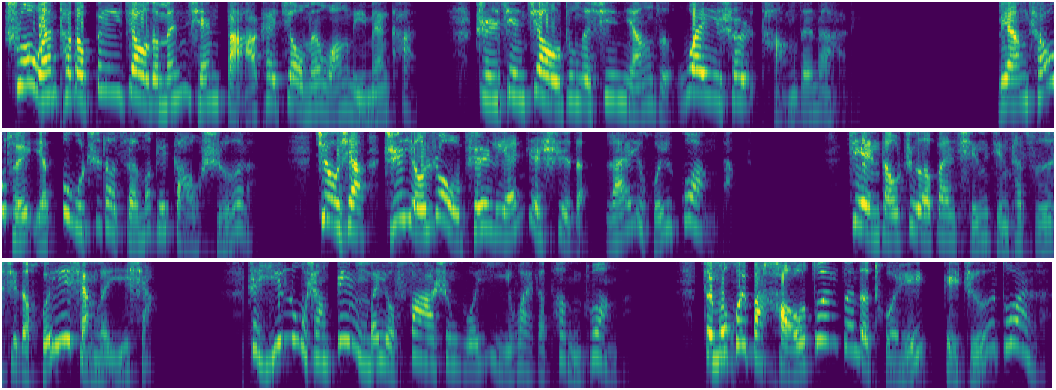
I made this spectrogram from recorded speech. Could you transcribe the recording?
说完，他到背轿的门前，打开轿门往里面看，只见轿中的新娘子歪身躺在那里，两条腿也不知道怎么给搞折了，就像只有肉皮连着似的来回逛荡着。见到这般情景，他仔细的回想了一下，这一路上并没有发生过意外的碰撞啊，怎么会把好端端的腿给折断了？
